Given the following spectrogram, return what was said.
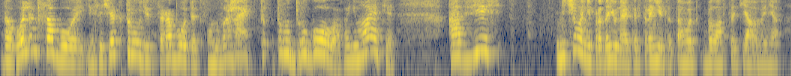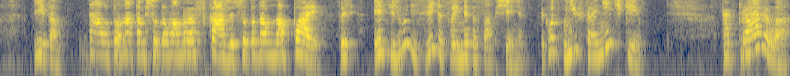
доволен собой, если человек трудится, работает, он уважает труд другого, понимаете? А здесь ничего не продаю на этой странице, там вот была статья у меня, и там да, вот она там что-то вам расскажет, что-то нам напарит. То есть эти люди светят своим метасообщением. Так вот, у них странички, как правило,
